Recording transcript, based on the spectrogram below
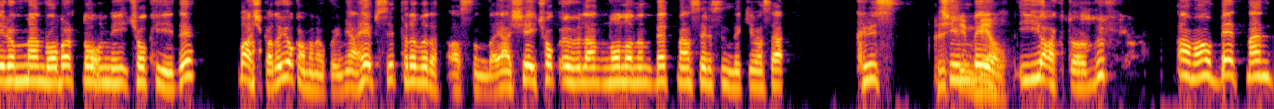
Iron Man Robert Downey çok iyiydi. Başka da yok amına koyayım. Ya hepsi Trevor'ı aslında. Ya şey çok övülen Nolan'ın Batman serisindeki mesela Chris Christian Bale Bale. iyi aktördür. Ama o Batman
